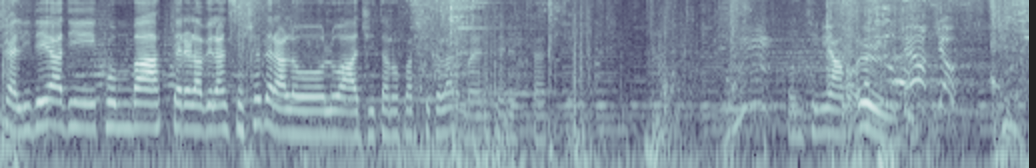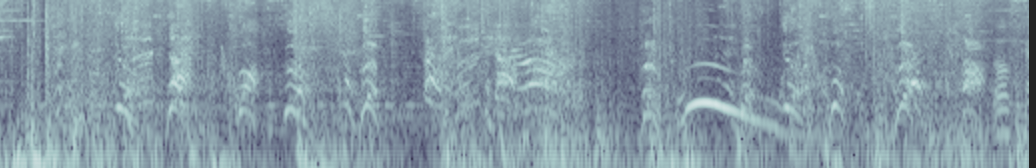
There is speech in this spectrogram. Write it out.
cioè l'idea di combattere la violenza eccetera lo, lo agitano particolarmente in effetti. Continuiamo. E occhio! ok.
